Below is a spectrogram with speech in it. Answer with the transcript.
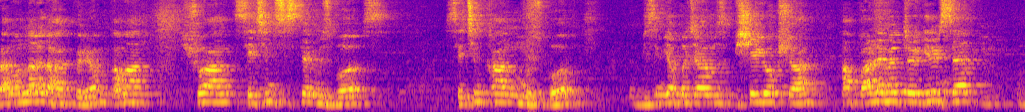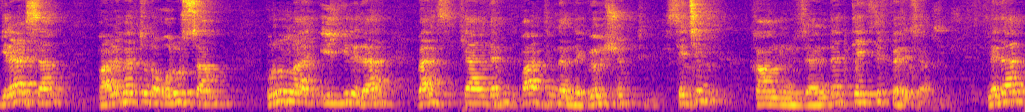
Ben onlara da hak veriyorum ama şu an seçim sistemimiz bu, seçim kanunumuz bu. Bizim yapacağımız bir şey yok şu an. Ha parlamentoya girirse, girersem, parlamentoda olursam bununla ilgili de ben kendim partimden de görüşüp seçim kanunu üzerinde teklif vereceğim. Neden?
